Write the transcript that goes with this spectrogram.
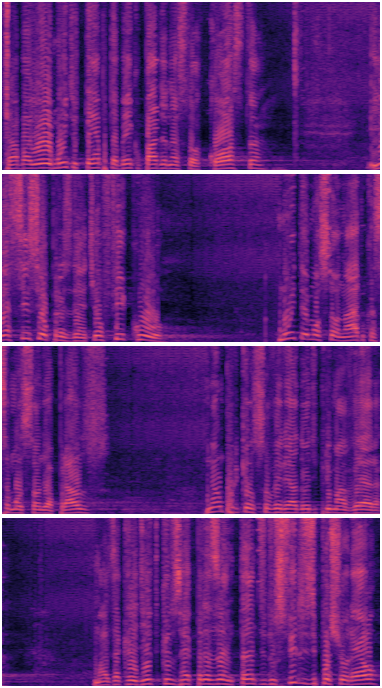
Trabalhou muito tempo também com o padre Nestor Costa. E assim, senhor presidente, eu fico muito emocionado com essa moção de aplausos, não porque eu sou vereador de Primavera, mas acredito que os representantes dos filhos de Pochorel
